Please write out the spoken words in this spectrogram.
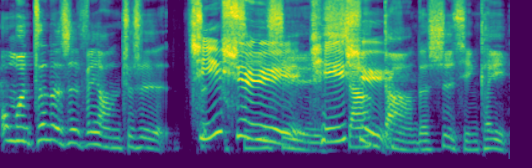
我们真的是非常就是期许期许香港的事情可以。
